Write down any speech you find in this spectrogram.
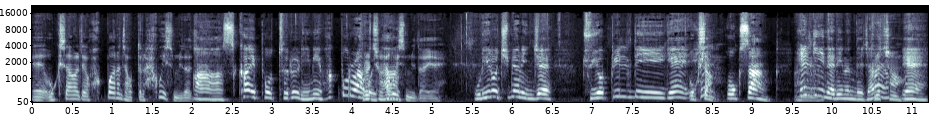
의 옥상을 제가 확보하는 작업들을 하고 있습니다. 지금. 아 skyport를 이미 확보를 하고 그렇죠, 있다. 하고 있습니다. 예. 우리로 치면 이제 주요 빌딩의 옥상, 헬, 옥상 헬기 네. 내리는 데잖아요. 그렇죠. 예.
